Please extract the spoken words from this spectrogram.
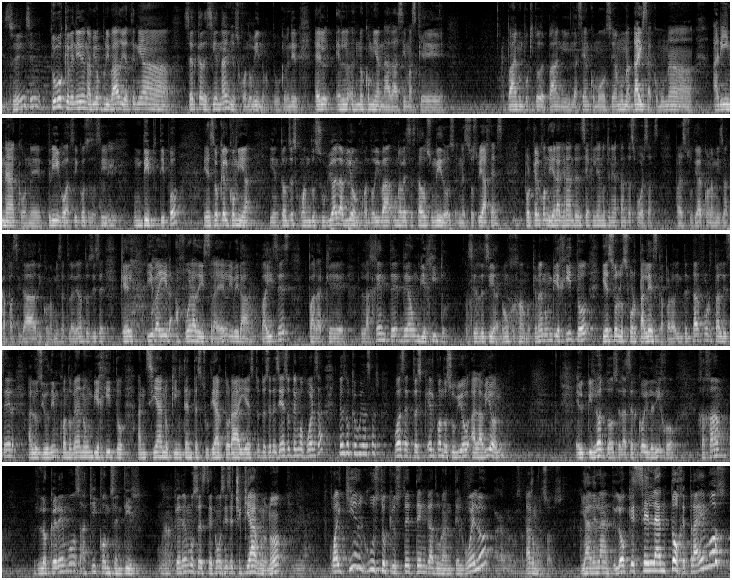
sí, sí, tuvo que venir en avión privado, ya tenía cerca de 100 años cuando vino, tuvo que venir, él, él no comía nada así más que pan, un poquito de pan y le hacían como, se llama una daisa, como una harina con eh, trigo, así, cosas así, un dip. tipo, y es lo que él comía. Y entonces cuando subió al avión, cuando iba una vez a Estados Unidos en estos viajes, porque él cuando ya era grande decía que él ya no tenía tantas fuerzas para estudiar con la misma capacidad y con la misma claridad, entonces dice que él iba a ir afuera de Israel, iba a ir a países para que la gente vea un viejito Así él decía, ¿no? Un que vean un viejito y eso los fortalezca, para intentar fortalecer a los Yudim cuando vean a un viejito anciano que intenta estudiar Torah y esto. Entonces él decía, ¿eso tengo fuerza? Es lo que voy a hacer. Voy a hacer. Entonces él cuando subió al avión, el piloto se le acercó y le dijo, Jajam, lo queremos aquí consentir. Queremos, este, ¿cómo se dice? Chiquearlo, ¿no? Cualquier gusto que usted tenga durante el vuelo, hágamelo saber. Y adelante, lo que se le antoje, traemos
